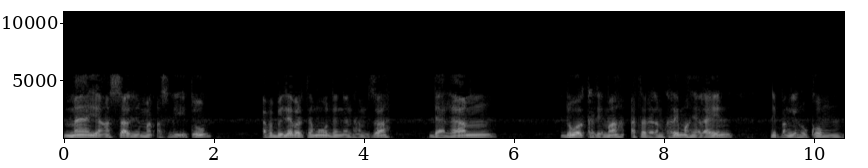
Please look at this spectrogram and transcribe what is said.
Ma yang asalnya mad asli itu. Apabila bertemu dengan Hamzah. Dalam dua kalimah. Atau dalam kalimah yang lain. Dipanggil hukum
